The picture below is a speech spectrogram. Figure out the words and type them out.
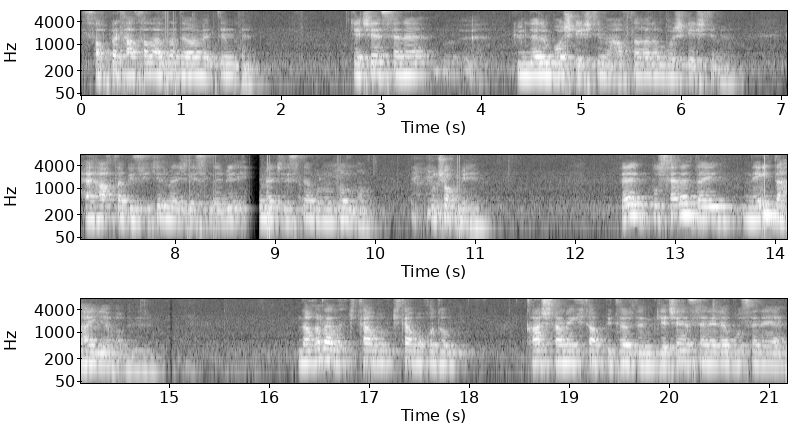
Sohbet halkalarına devam ettim mi? Geçen sene günlerim boş geçti mi? Haftalarım boş geçti mi? Her hafta bir zikir meclisinde, bir ilim meclisinde bulundum mu? Bu çok mühim. Ve bu sene de neyi daha iyi yapabilirim? Ne kadar kitap, kitap okudum? Kaç tane kitap bitirdim? Geçen seneyle bu seneye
